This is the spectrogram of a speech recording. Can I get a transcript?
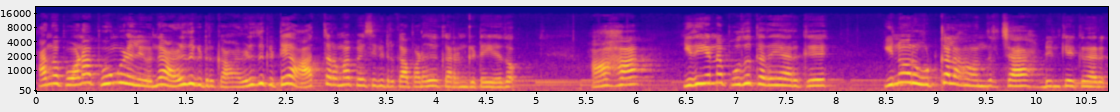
அங்கே போனால் பூங்குழலி வந்து அழுதுகிட்டு இருக்கா. அழுதுகிட்டே ஆத்திரமாக பேசிக்கிட்டு இருக்கா படகுக்காரன்கிட்ட ஏதோ. ஆஹா இது என்ன புது கதையாக இருக்குது இன்னொரு உட்கலகம் வந்துருச்சா அப்படின்னு கேட்குறாரு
